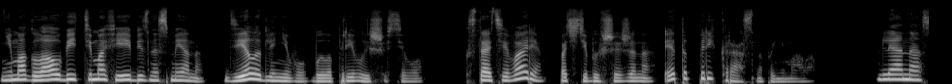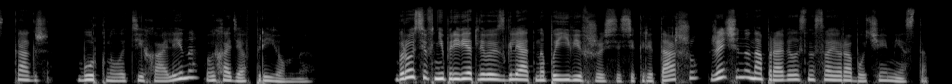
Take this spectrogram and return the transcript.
не могла убить Тимофея-бизнесмена. Дело для него было превыше всего. Кстати, Варя, почти бывшая жена, это прекрасно понимала. «Для нас как же?» – буркнула тихо Алина, выходя в приемную. Бросив неприветливый взгляд на появившуюся секретаршу, женщина направилась на свое рабочее место.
